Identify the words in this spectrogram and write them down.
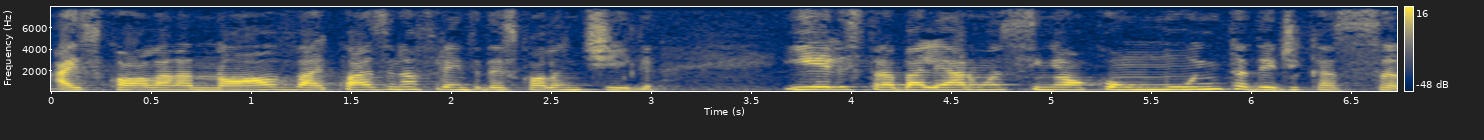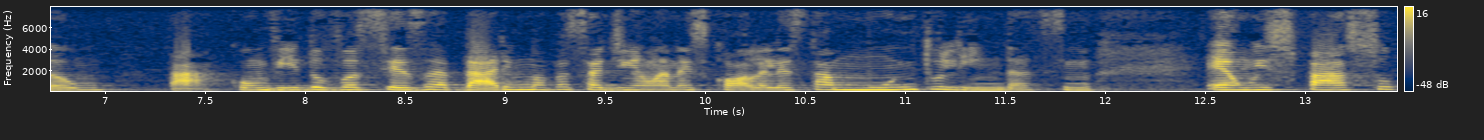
a escola nova é quase na frente da escola antiga. E eles trabalharam assim, ó, com muita dedicação, tá? Convido vocês a darem uma passadinha lá na escola, ela está muito linda, assim. É um espaço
